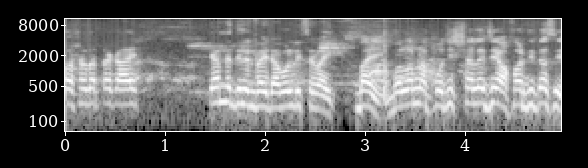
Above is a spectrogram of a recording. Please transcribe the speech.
দশ হাজার টাকায় কেমনে দিলেন ভাই ডাবল ডিক্সের বাইক ভাই বললাম না পঁচিশ সালে যে অফার দিতেছি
